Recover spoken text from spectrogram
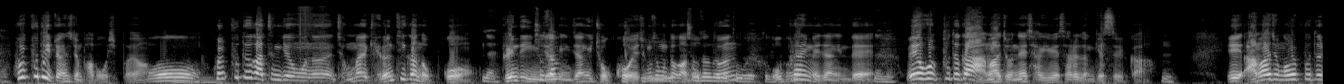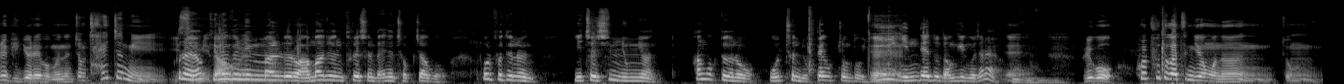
네. 홀푸드 입장에서 좀 봐보고 싶어요. 오. 음. 홀푸드 같은 경우는 정말 개런티가 높고 네. 브랜드 이미지가 충성? 굉장히 좋고 예, 충성도가 음, 높은. 오프라인 매장인데 네네. 왜 홀푸드가 아마존에 자기 회사를 넘겼을까? 음. 이 아마존과 홀푸드를 비교를 해보면 좀 차이점이 그래요. 있습니다. 김영수님 보면요. 말대로 아마존 프레시는 매년 적자고 홀푸드는 2016년 한국 돈으로 5,600억 정도 예. 이익인데도 넘긴 거잖아요. 예. 음. 그리고 홀푸드 같은 경우는 좀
